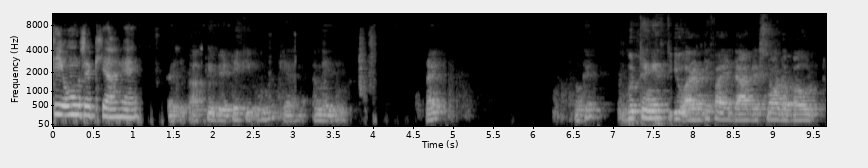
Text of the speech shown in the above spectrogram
की उम्र क्या है करिए आपके बेटे की उम्र क्या है? Amazing right okay good thing is you identify that it's not about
